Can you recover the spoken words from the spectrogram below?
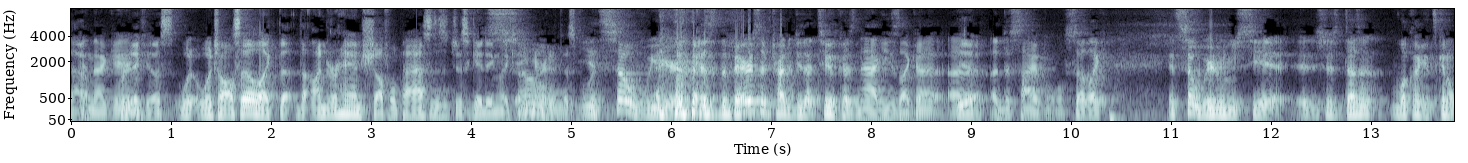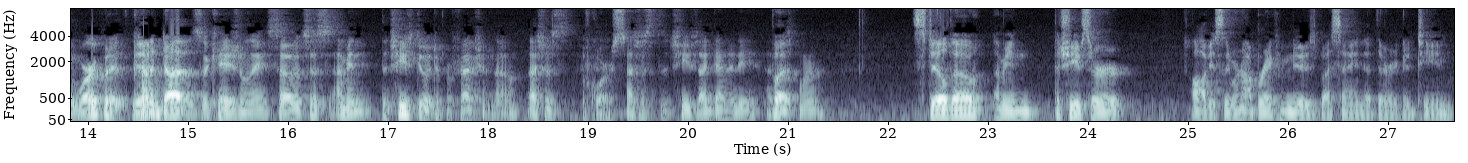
that, in that game. ridiculous. Which also like the, the underhand shuffle pass is just getting like So- ignorant at this point. It's so weird because the Bears have tried to do that too because Nagy's like a a, Yeah. a disciple. So like, it's so weird when you see it. It just doesn't look like it's gonna work, but it kind Yeah. of does occasionally. So it's just, I mean, the Chiefs do it to perfection though. That's just of course. that's just the Chiefs' identity at But- this point. Still, though, I mean, the Chiefs are obviously we're not breaking news by saying that they're a good team.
